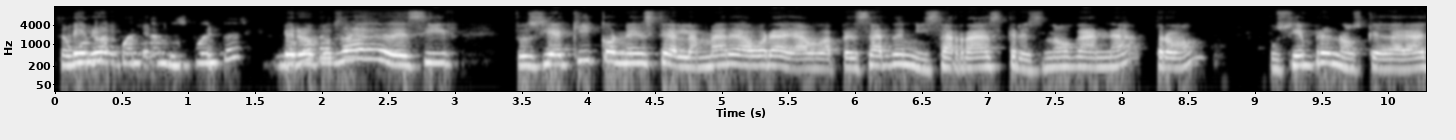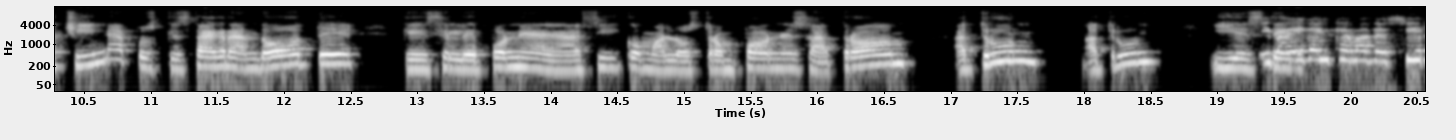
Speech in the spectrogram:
Según me cuentan mis fuentes. Pero pues ha de decir, pues si aquí con este a la mar ahora, a pesar de mis arrastres, no gana Trump, pues siempre nos quedará China, pues que está grandote, que se le pone así como a los trompones a Trump, a Trump, a Trump. Y, este, ¿Y Biden qué va a decir?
